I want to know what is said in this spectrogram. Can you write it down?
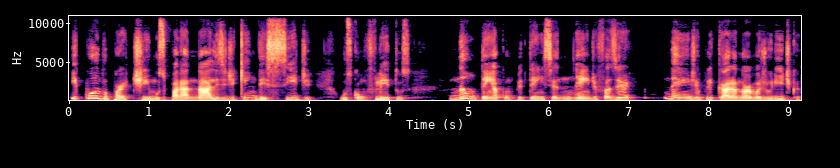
E quando partimos para a análise de quem decide os conflitos, não tem a competência nem de fazer, nem de aplicar a norma jurídica.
